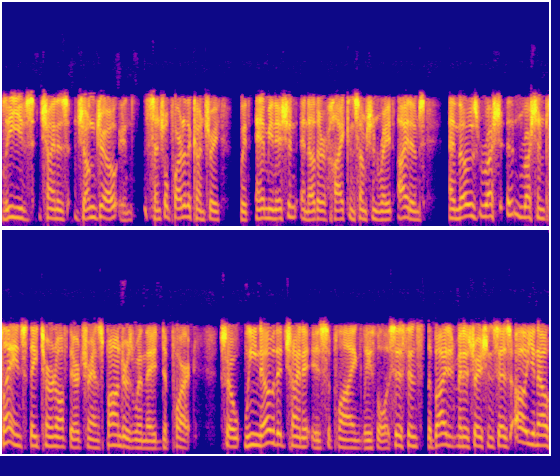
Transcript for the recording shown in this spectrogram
leaves China's Zhengzhou in central part of the country with ammunition and other high consumption rate items. And those Russian, Russian planes, they turn off their transponders when they depart. So we know that China is supplying lethal assistance. The Biden administration says, oh, you know,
